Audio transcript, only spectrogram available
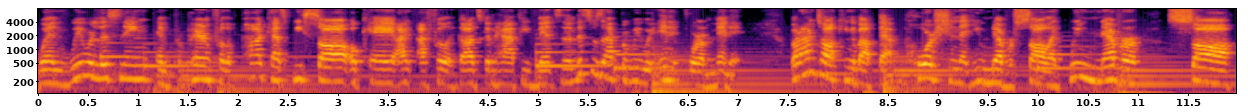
when we were listening and preparing for the podcast, we saw, okay, I, I feel like God's going to have events. And this was after we were in it for a minute But I'm talking about that portion that you never saw. Like we never saw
